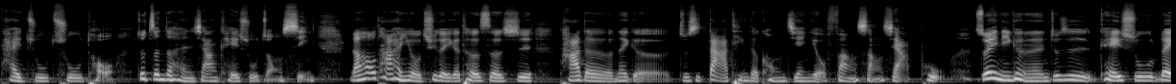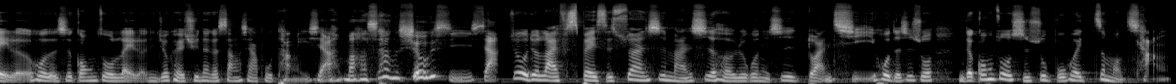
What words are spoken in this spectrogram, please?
泰铢出头，就真的很像 K 书中心。然后它很有趣的一个特色是，它的那个就是大厅的空间有放上下铺，所以你可能就是 K 书累了，或者是工作累了，你。就可以去那个上下铺躺一下，马上休息一下。所以我觉得 Life Space 算是蛮适合，如果你是短期，或者是说你的工作时数不会这么长，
